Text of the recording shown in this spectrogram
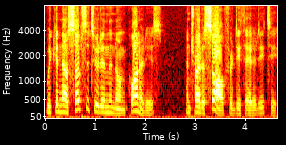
We can now substitute in the known quantities and try to solve for d theta dt.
